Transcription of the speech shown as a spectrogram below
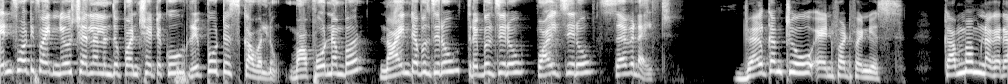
N forty five news channel అందు పనిచేయటకు రిపోర్టర్స్ కావాలను. మా phone number nine double zero triple zero five zero seven eight welcome to N forty five news Khammam నగర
